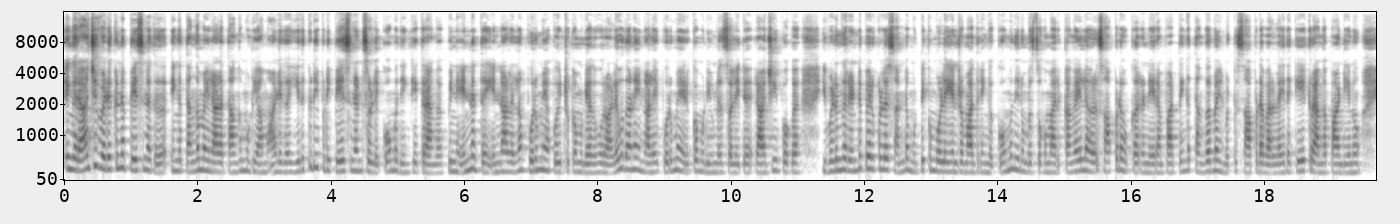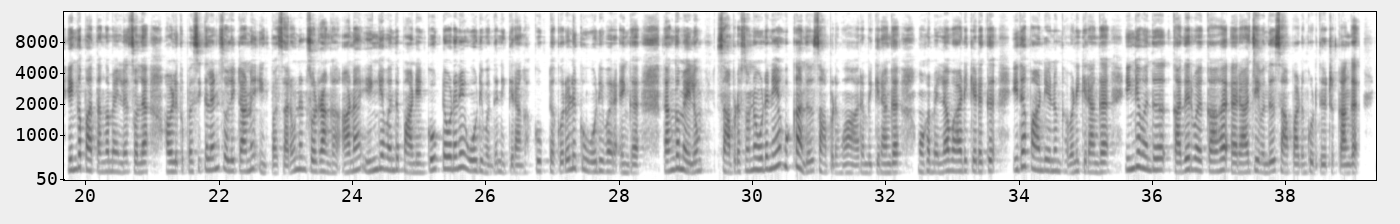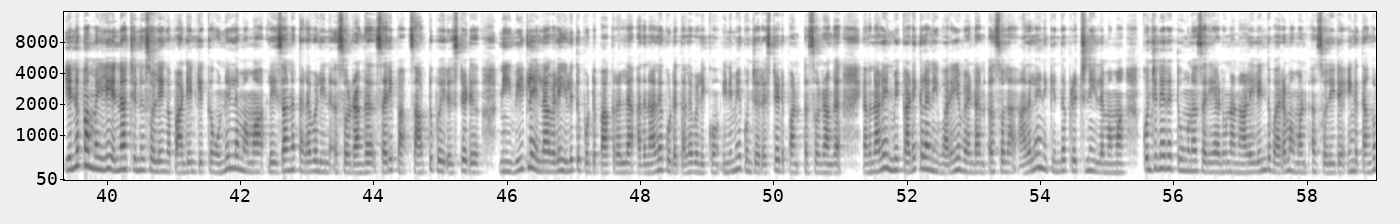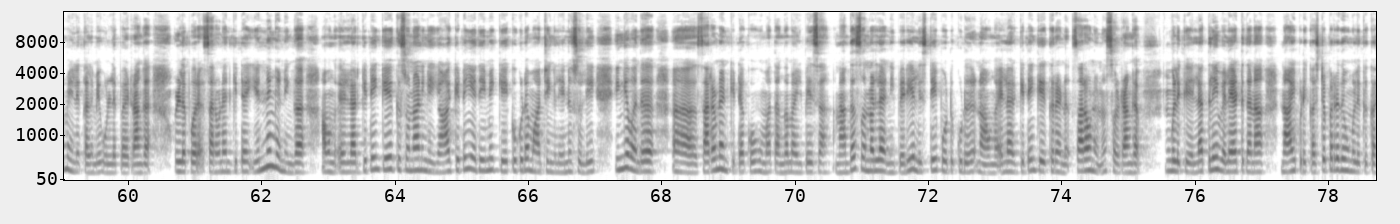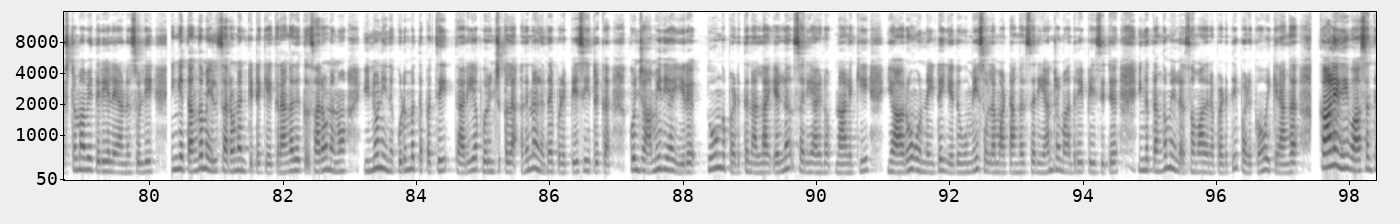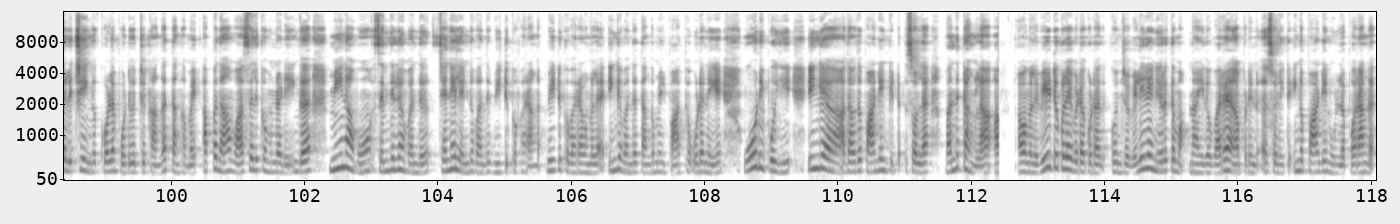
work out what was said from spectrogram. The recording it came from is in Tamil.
எங்கள் ராஜி வெடுக்குன்னு பேசினது எங்கள் தங்க மயிலால் தாங்க முடியாமல் அழுக எதுக்குடி இப்படி பேசினேன்னு சொல்லி கோமதியும் கேட்குறாங்க பின்ன என்னத்தை? என்னாலெல்லாம் பொறுமையாக போயிட்டு இருக்க முடியாது. ஒரு அளவு தானே என்னால் பொறுமையாக இருக்க முடியும்னு சொல்லிட்டு ராஜியும் போக இவளுங்க ரெண்டு பேருக்குள்ளே சண்டை முட்டிக்கும் போல என்ற மாதிரி எங்கள் கோமதி ரொம்ப சுகமாக இருக்காங்க. எல்லாரும் சாப்பிட உட்கார நேரம் பார்த்து எங்கள் தங்கமயில் மட்டும் சாப்பிட வரல. இதை கேட்குறாங்க பாண்டியனும். எங்கப்பா தங்கமயில்னு சொல்ல? அவளுக்கு பசிக்கலன்னு சொல்லிட்டான்னு எங்கப்பா சரவணன் சொல்கிறாங்க ஆனால் இங்கே வந்து பாண்டியன் கூப்பிட்ட உடனே ஓடி வந்து நிற்கிறாங்க கூப்பிட்ட குரலுக்கு ஓடி வர எங்கள் தங்கமயிலும் சாப்பிட சொன்ன உடனே உட்காந்து சாப்பிடவும் ஆரம்பிக்கிறாங்க. முகமெல்லாம் வாடி கிடக்கு. இதை பாண்டியனும் கவனிக்கிறாங்க. இங்கே வந்து கதிர்வக்காக ராஜி வந்து சாப்பாடும் கொடுத்துட்டு இருக்காங்க. என்னப்பா மயிலி என்னாச்சுன்னு சொல்லி எங்கள் பாண்டியன் கேட்க ஒன்றும் இல்லை மாமா லேசான தலைவலின்னு சொல்கிறாங்க சரிப்பா சாப்பிட்டு போய் ரெஸ்ட் எடு. நீ வீட்டில் எல்லா வேலையும் இழுத்து போட்டு பார்க்குறல்ல அதனால கூட தலைவலிக்கும். இனிமேல் கொஞ்சம் ரெஸ்ட் எடுப்பான்னு சொல்கிறாங்க அதனால இனிமேல் கிடைக்கல நீ வரைய வேண்டான்னு சொல்ல. அதெல்லாம் எனக்கு எந்த பிரச்சனையும் இல்லை மாமா. கொஞ்ச நேரம் தூங்கினா சரியாயிடும். நான் நாளையிலேருந்து வர மாமான்னு சொல்லிட்டு எங்கள் தங்க மயில கிளம்பி உள்ளே போயிடுறாங்க. உள்ளே போகிற சரவணன் கிட்ட என்னங்க நீங்கள் அவங்க எல்லார்கிட்டையும் கேட்க சொன்னால் நீங்கள் யார்கிட்டையும் எதையுமே கேட்க கூட மாட்டீங்களேன்னு சொல்லி இங்கே வந்து சரவணன் கிட்ட கோவமாக தங்கமயில் பேச நான் தான் சொன்னல நீ பெரிய லிஸ்ட்டே போட்டு கொடு நான் அவங்க எல்லாருக்கிட்டையும் கேட்குறேன்னு சரவணனும் சொல்கிறாங்க உங்களுக்கு எல்லாத்துலேயும் விளையாட்டு தானா? நான் இப்படி கஷ்டப்படுறது உங்களுக்கு கஷ்டமாகவே தெரியலையான்னு சொல்லி இங்கே தங்கமயில் சரவணன் கிட்ட கேட்குறாங்க அதுக்கு சரவணனும் இன்னும் நீ இந்த குடும்பத்தை பற்றி சரியாக புரிஞ்சுக்கல அதனால தான் இப்படி பேசிகிட்டு இருக்க. கொஞ்சம் அமைதியாக இரு தூங்கு படுத்து நல்லா எல்லாம் சரியாயிடும். நாளைக்கு யாரும் உன்னைகிட்ட எதுவுமே சொல்ல மாட்டாங்க சரியான்ற மாதிரி பேசிட்டு இங்கே தங்கமயில சமாதானப்படுத்தி படுக்கவும் வைக்கிறாங்க. காலையிலே வாசம் தெளித்து இங்கே கோலம் போட்டுக்கிட்டு இருக்காங்க தங்கமயில் அப்போ தான் வாசலுக்கு முன்னாடி இங்கே மீனாவும் செந்திலும் வந்து சென்னையிலேருந்து வந்து வீட்டுக்கு வராங்க. வீட்டுக்கு வரவங்கள இங்கே வந்து தங்கமயில் பார்த்த உடனேயே ஓடி போய் இங்கே அதாவது பாண்டியன் கிட்ட சொல்ல வந்துட்டாங்களா? அவங்கள வீட்டுக்குள்ளே விடக்கூடாது. கொஞ்சம் வெளியிலே நிறுத்துமா. நான் இதோ வரேன் அப்படின்னு சொல்லிட்டு இங்கே பாண்டியன் உள்ளே போகிறாங்க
